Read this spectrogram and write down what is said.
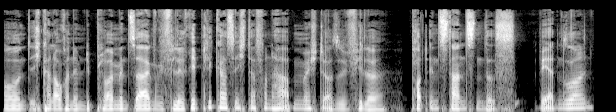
Und ich kann auch in einem Deployment sagen, wie viele Replikas ich davon haben möchte, also wie viele Pod-Instanzen das werden sollen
